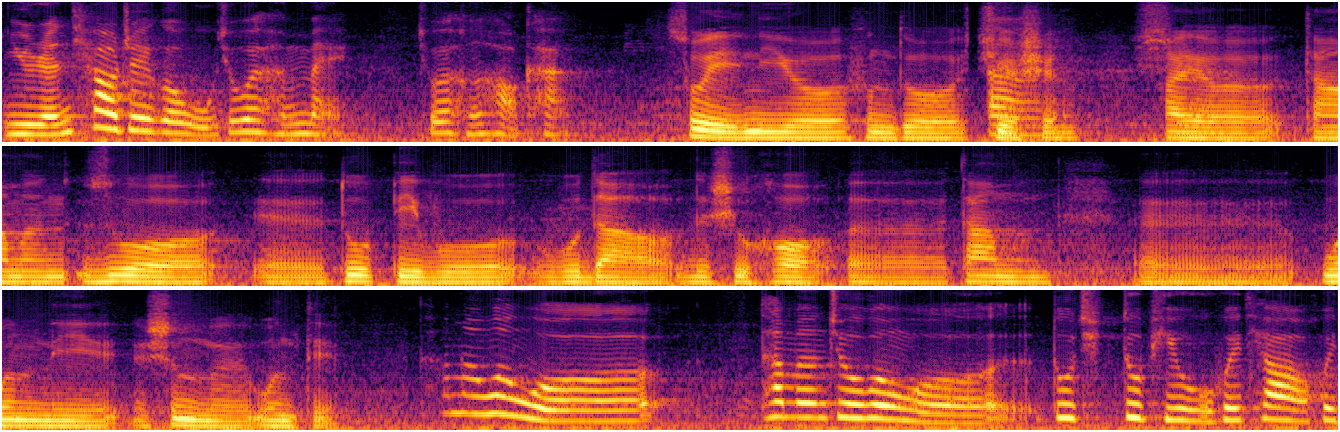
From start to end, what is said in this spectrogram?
女人跳这个舞就会很美，就会很好看。所以你有很多学生，还有他们做呃肚皮舞舞蹈的时候，呃，他们呃问你什么问题？他们问我，他们就问我肚肚皮舞会跳会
